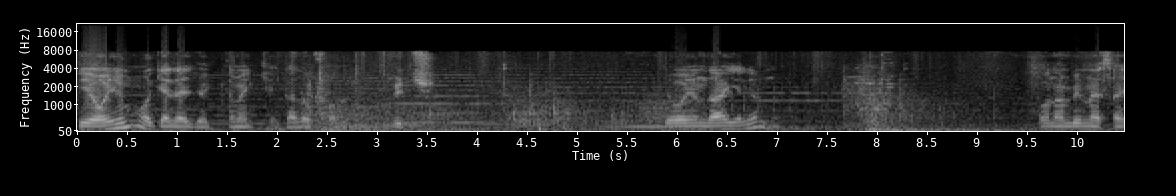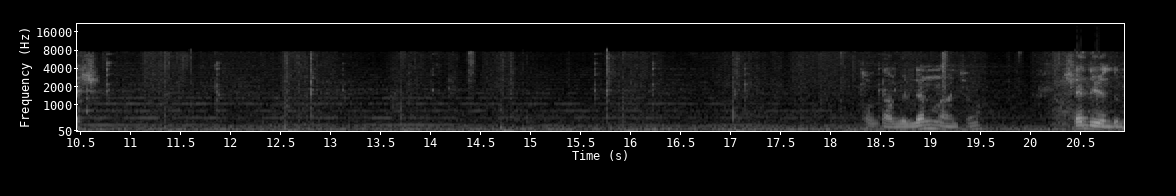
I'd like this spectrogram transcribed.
Bir oyun mu gelecek demek ki God of War 3 Bir oyun daha gelir mi? Ona bir mesaj. Olabilir mi acaba? Şey diyordum.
